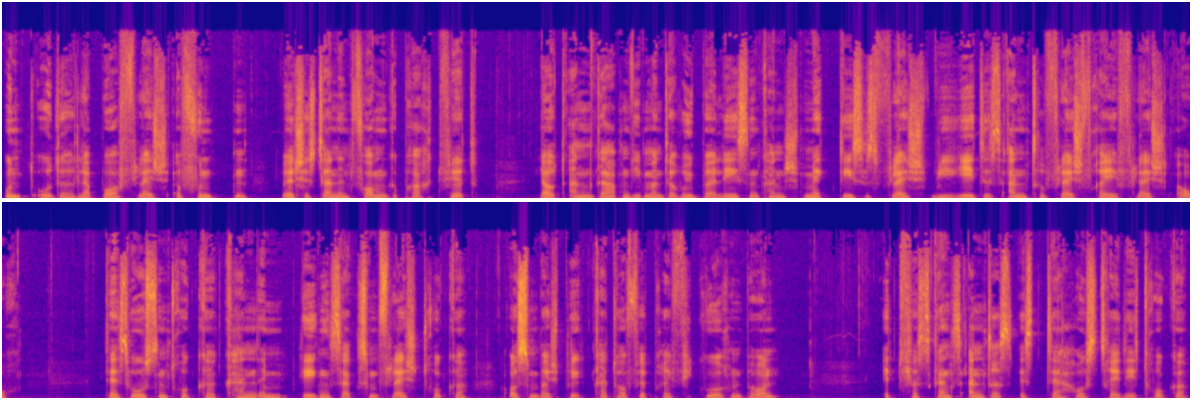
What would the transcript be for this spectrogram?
und oder Laborfleisch erfunden, welches dann in Form gebracht wird. Laut Angaben, die man darüber lesen kann, schmeckt dieses Fleisch wie jedes andere fleischfreie Fleisch auch. Der Soßendrucker kann im Gegensatz zum Fleischdrucker aus zum Beispiel Kartoffelbrei-Figuren bauen. Etwas ganz anderes ist der Haus-3D-Drucker.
